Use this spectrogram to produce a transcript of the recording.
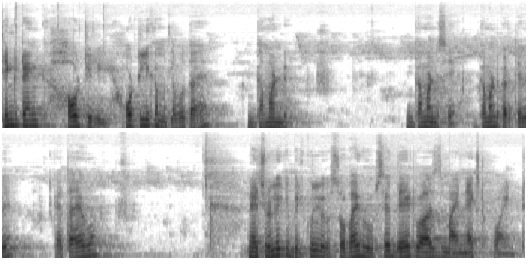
थिंक टैंक हॉटिली हॉटिली का मतलब होता है घमंड। घमंड से, घमंड करते हुए कहता है वो नेचुरली कि बिल्कुल स्वाभाविक रूप से that was my next point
